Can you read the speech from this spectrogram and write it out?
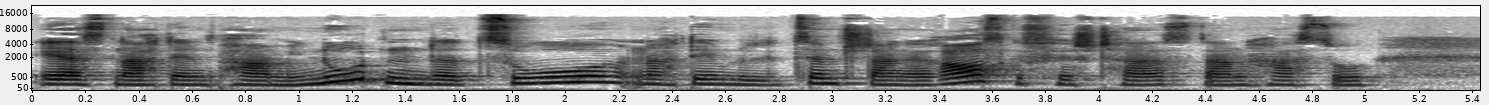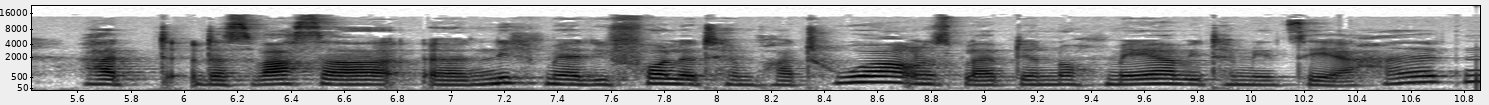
erst nach den paar Minuten dazu, nachdem du die Zimtstange rausgefischt hast, dann hast du hat das Wasser äh, nicht mehr die volle Temperatur und es bleibt dir noch mehr Vitamin C erhalten.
